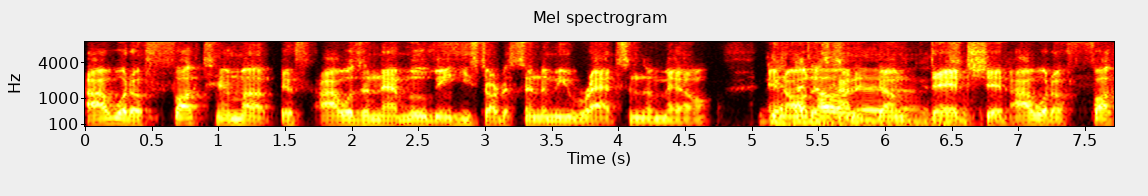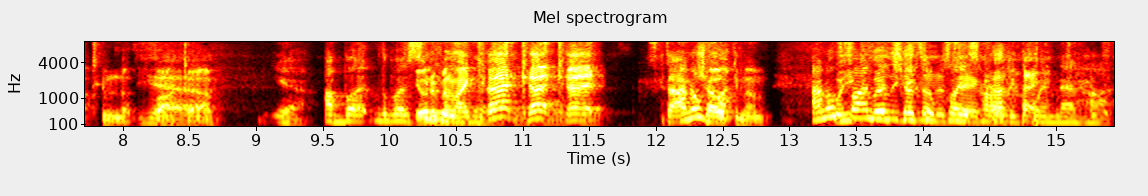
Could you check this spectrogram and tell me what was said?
I would have fucked him up if I was in that movie and he started sending me rats in the mail and yeah, all this oh, kind yeah, of dumb yeah, dead shit. I would have fucked him the fuck up. Yeah, uh, but but it would have been like cut, cut, cut. Stop choking him. I don't well, find the chick who plays Harley Quinn that hot.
